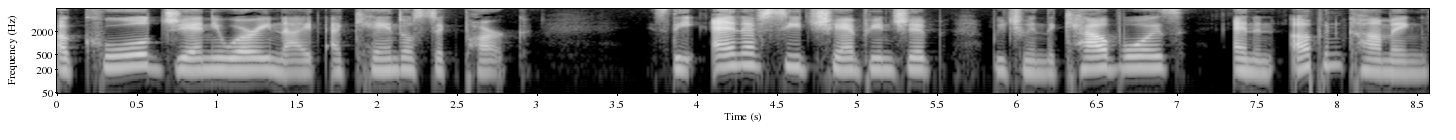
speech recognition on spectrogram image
A cool January night at Candlestick Park. It's the NFC Championship between the Cowboys and an up and coming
